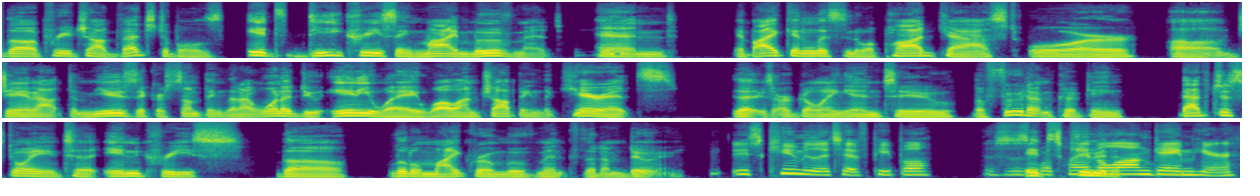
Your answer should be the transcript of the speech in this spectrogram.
the pre chopped vegetables, it's decreasing my movement. Mhm. And if I can listen to a podcast or uh, jam out to music or something that I want to do anyway while I'm chopping the carrots that are going into the food I'm cooking, that's just going to increase the little micro movement that I'm doing. It's cumulative, people. This is It's we're playing cumulative. long game here.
